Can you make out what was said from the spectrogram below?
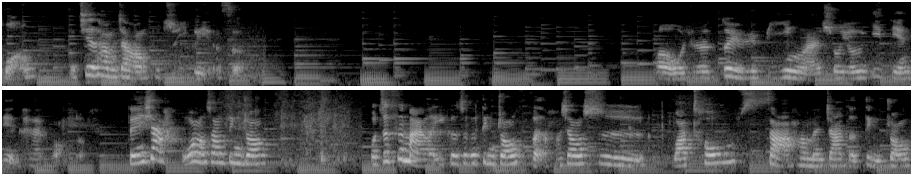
黄。我记得他们家好像不止一个颜色。呃，我觉得对于鼻影来说有一点点太黄了。等一下，我忘了上定妆。我这次买了一个这个定妆粉，好像是 Watosa 他们家的定妆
